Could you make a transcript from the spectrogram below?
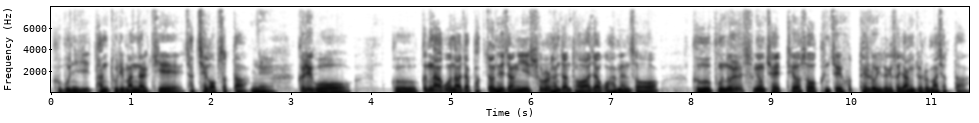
그분이 단 둘이 만날 기회 자체가 없었다. 네. 그리고 그 끝나고 나자 박 전 회장이 술을 한 잔 더 하자고 하면서 그 분을 승용차에 태워서 근처의 호텔로 이동해서 양주를 마셨다.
